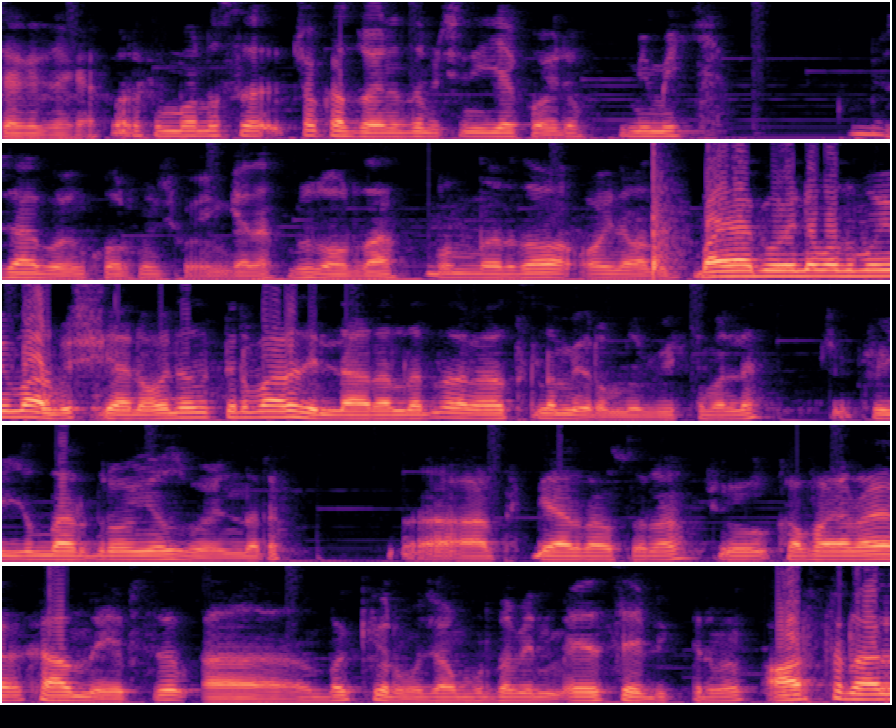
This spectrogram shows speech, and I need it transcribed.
şaka şaka. Broken Bonus'u çok az oynadığım için iyiye koydum. Mimik Güzel bir oyun, korkunç bir oyun gene. Bu orada. Bunları da oynamadım. Bayağı bir oynamadığım oyun varmış. Yani oynadıkları vardı illa aralarında da ben hatırlamıyorumdur büyük ihtimalle. Çünkü yıllardır oynuyoruz bu oyunları. Artık bir yerden sonra şu kafaya kalmıyor hepsi. Aa, bakıyorum hocam burada benim en sevdiklerim. Arsenal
